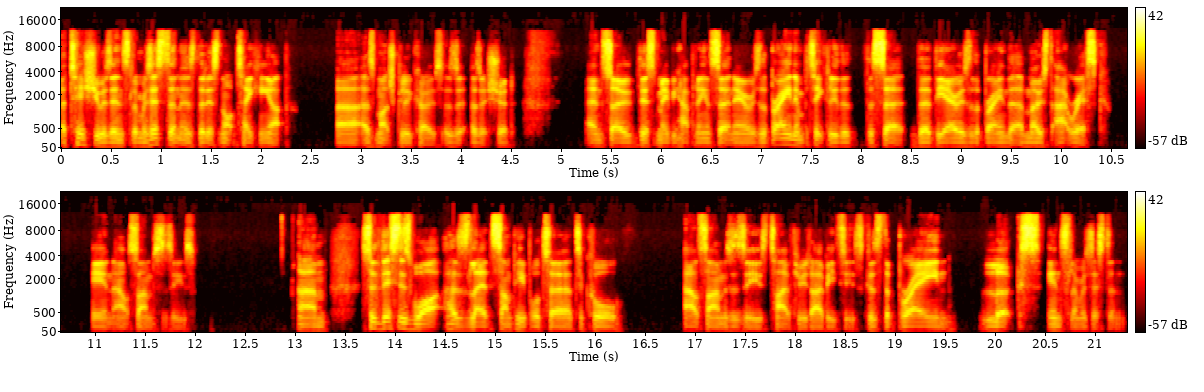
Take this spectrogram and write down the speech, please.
a tissue is insulin resistant is that it's not taking up uh, as much glucose as it, as it should. And so this may be happening in certain areas of the brain, and particularly the the the, the areas of the brain that are most at risk in Alzheimer's disease. Um, so this is what has led some people to to call Alzheimer's disease type three diabetes because the brain looks insulin resistant.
